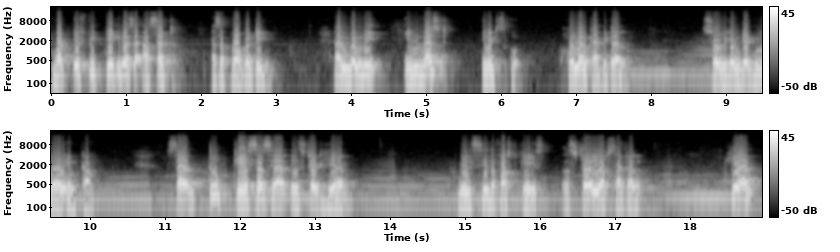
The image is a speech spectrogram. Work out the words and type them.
But if we take it as an asset, as a property, and when we invest in its human capital so we can get more income. So two cases here illustrated here. We'll see the first case the story of sakal. Here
